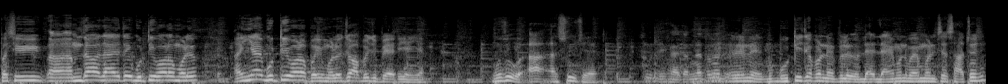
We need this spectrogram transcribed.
પછી અમદાવાદ આવ્યો તો એ બુટ્ટીવાળો મળ્યો. અહીંયા બુટ્ટીવાળો ભાઈ મળ્યો. જો આ બાજુ પહેરી અહીંયા. હું શું આ શું છે? શું દેખાય તમને તો નહીં નહીં બુટ્ટી છે પણ પેલું ડાયમંડ બાયમંડ છે સાચો છે?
